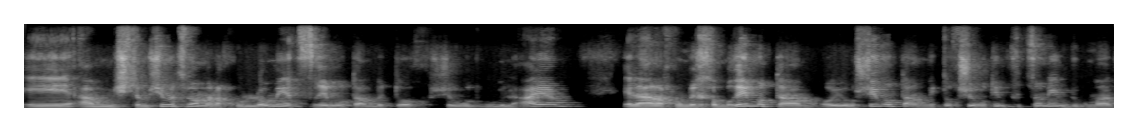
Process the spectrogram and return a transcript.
אה, המשתמשים עצמם אנחנו לא מייצרים אותם בתוך שירות Google IAM אלא אנחנו מחברים אותם או יורשים אותם מתוך שירותים חיצוניים דוגמת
